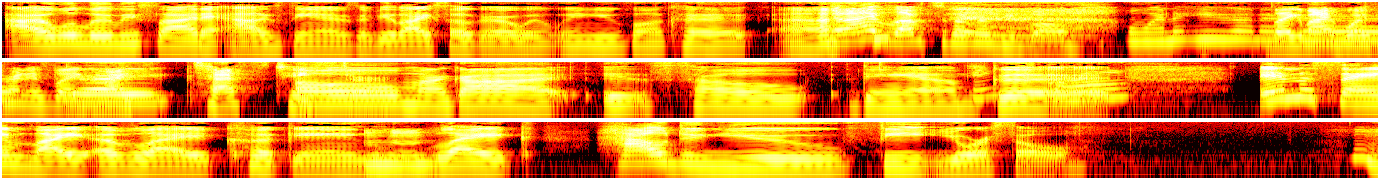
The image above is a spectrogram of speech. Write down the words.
I will literally slide in Alex DMs and be like, "So, girl, when, when you gonna cook? Uh, And I love to cook for people. when are you gonna Like, my boyfriend is like my test taster. Oh my god, it's so damn Thanks, good. girl. In the same light of like cooking, Mm-hmm. like how do you feed your soul? Hmm,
